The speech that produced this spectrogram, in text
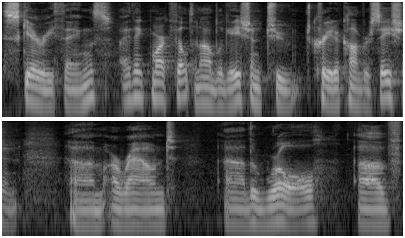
scary things. I think Mark felt an obligation to create a conversation um, around uh, the role of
